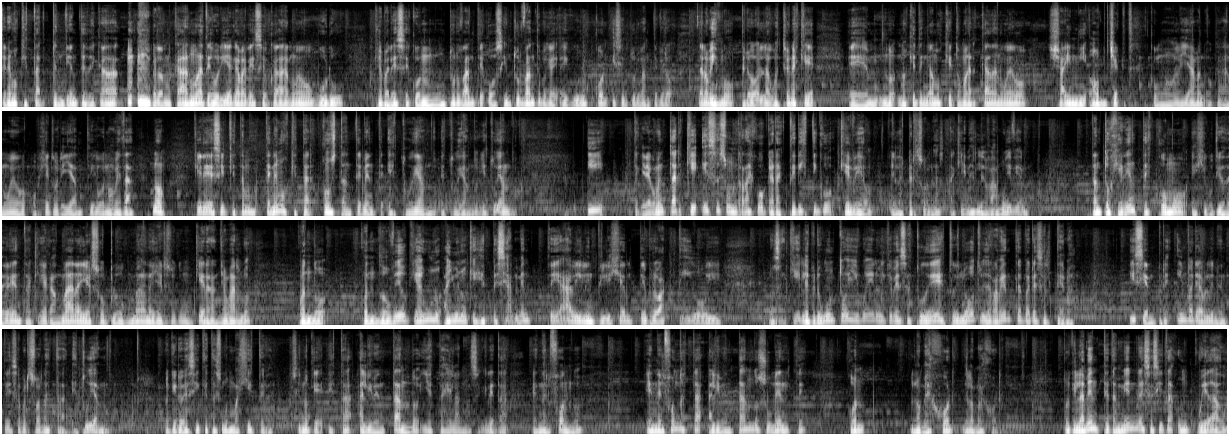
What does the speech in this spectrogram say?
tenemos que estar pendientes de cada, perdón, cada nueva teoría que aparece o cada nuevo gurú que aparece con un turbante o sin turbante, porque hay, gurús con y sin turbante, pero da lo mismo, pero la cuestión es que eh, no, no es que tengamos que tomar cada nuevo shiny object, como le llaman, o cada nuevo objeto brillante o novedad. No, quiere decir que estamos, tenemos que estar constantemente estudiando, estudiando y estudiando. Y te quería comentar que ese es un rasgo característico que veo en las personas a quienes les va muy bien. Tanto gerentes como ejecutivos de venta, aquí account managers o product managers o como quieran llamarlo, cuando, cuando veo que hay uno, hay uno que es especialmente hábil, inteligente, proactivo y no sé qué, le pregunto, oye, bueno, ¿y qué piensas tú de esto y lo otro? Y de repente aparece el tema. Y siempre, invariablemente, esa persona está estudiando. No quiero decir que está haciendo un magíster, sino que está alimentando, y esta es el alma secreta en el fondo, en el fondo está alimentando su mente con lo mejor de lo mejor. Porque la mente también necesita un cuidado,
